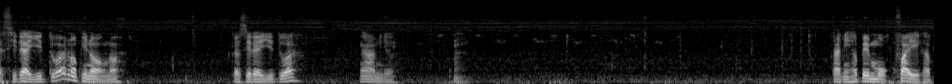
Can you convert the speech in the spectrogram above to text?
ก็สิได้ยิตัวเนาะพี่น้องเนาะก็สิได้ยิตัวงามอยู่ตอนนี้เขาไปหมกไฟครับ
